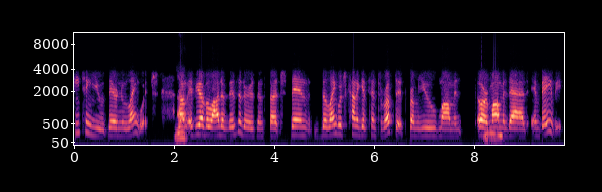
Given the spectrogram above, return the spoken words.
teaching you their new language. Yeah. Um, if you have a lot of visitors and such, then the language kind of gets interrupted from you, mom and or mm-hmm. mom and dad and baby.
